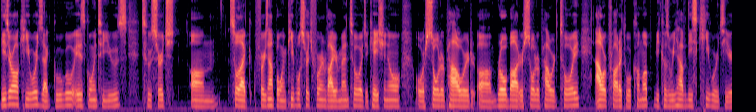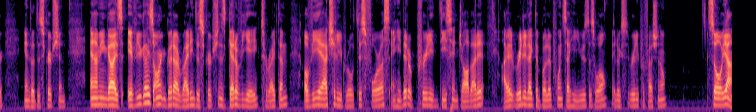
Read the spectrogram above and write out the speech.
These are all keywords that Google is going to use to search um so like for example when people search for environmental educational or solar powered um, robot or solar powered toy our product will come up because we have these keywords here in the description. And I mean, guys, if you guys aren't good at writing descriptions, get a VA to write them. A VA actually wrote this for us, and he did a pretty decent job at it. I really like the bullet points that he used as well. It looks really professional. So yeah,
